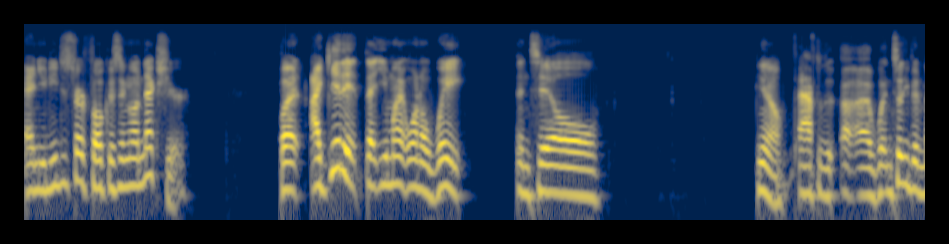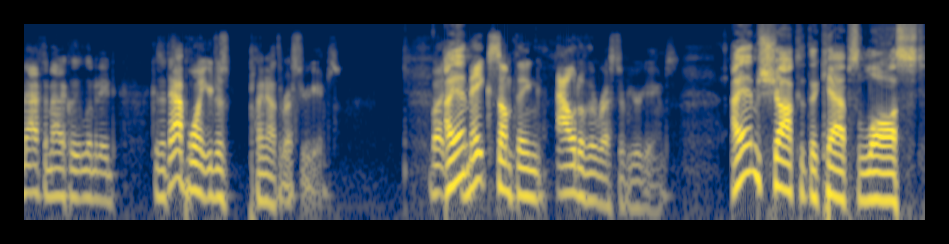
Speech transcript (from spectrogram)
and you need to start focusing on next year. But I get it that you might want to wait until, you know, after the uh, uh, until you've been mathematically eliminated, because at that point you're just playing out the rest of your games. But I am- make something out of the rest of your games. I am shocked that the Caps lost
